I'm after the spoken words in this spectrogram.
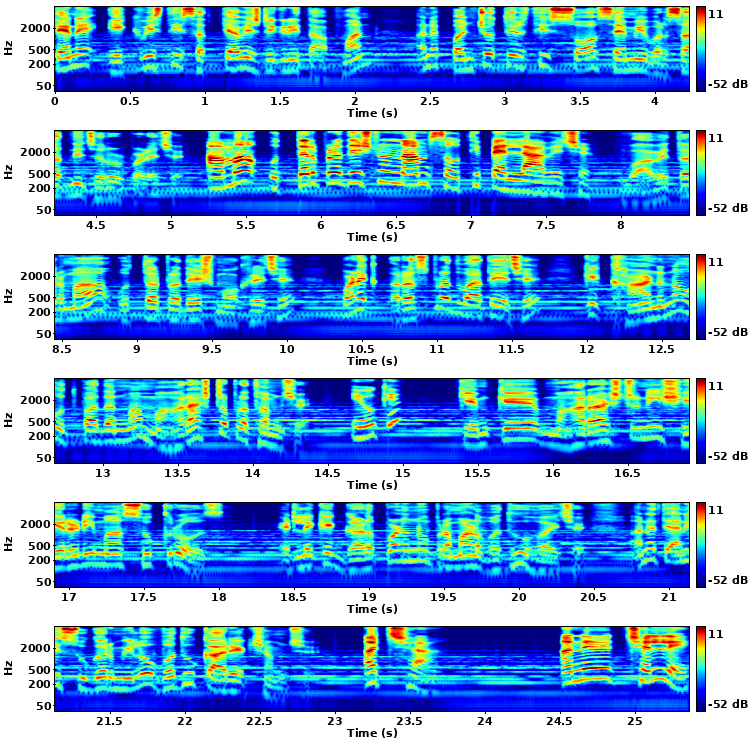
તેને એકવીસથી સત્યાવીસ ડિગ્રી તાપમાન અને પંચોતેરથી સો સેમી વરસાદની જરૂર પડે છે. આમાં ઉત્તર પ્રદેશનું નામ સૌથી પહેલા આવે છે. વાવેતરમાં ઉત્તર પ્રદેશ મોખરે છે પણ એક રસપ્રદ વાત એ છે કે ખાંડના ઉત્પાદનમાં મહારાષ્ટ્ર પ્રથમ છે. એવું કે? કેમ કે મહારાષ્ટ્રની શેરડીમાં સુક્રોઝ એટલે કે ગળપણનું પ્રમાણ વધુ હોય છે અને ત્યાંની સુગર મિલો વધુ કાર્યક્ષમ છે. અચ્છા. અને છેલ્લે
